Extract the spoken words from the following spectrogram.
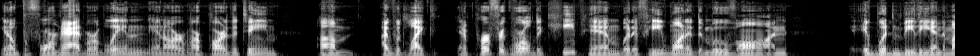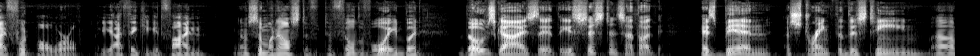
you know performed admirably and, and are, are part of the team. Um, I would like in a perfect world to keep him, but if he wanted to move on, it wouldn't be the end of my football world. I think you could find you know someone else to, to fill the void, but those guys, the, the assistants, I thought has been a strength of this team uh,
